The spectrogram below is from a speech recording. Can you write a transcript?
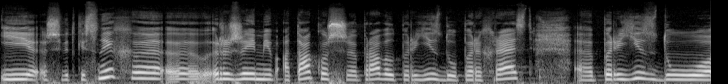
і швидкісних е, е, режимів, а також правил переїзду перехресть, е, переїзду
